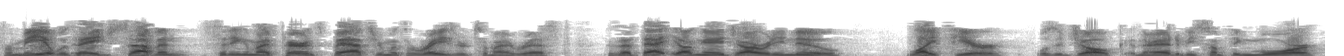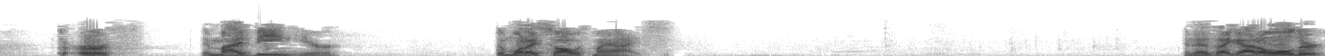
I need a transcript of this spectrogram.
For me, it was age seven, sitting in my parents' bathroom with a razor to my wrist, because at that young age, I already knew life here was a joke, and there had to be something more to earth in my being here than what I saw with my eyes. And as I got older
